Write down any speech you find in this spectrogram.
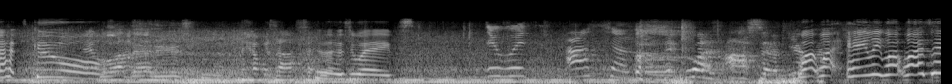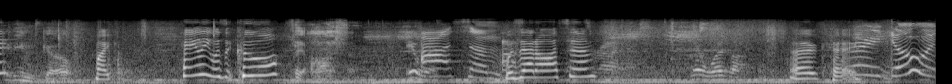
That's cool. That is. That was awesome. Those waves. It was awesome. it was awesome. You're what, what, Haley, what was it? It didn't go. Mike. Haley, was it cool? Say awesome. It was awesome. Was that awesome? Right. it was awesome. Okay.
